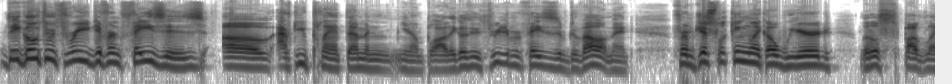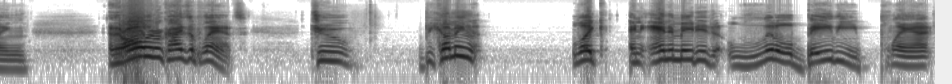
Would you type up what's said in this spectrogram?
They go through three different phases of after you plant them and you know blah. They go through three different phases of development from just looking like a weird little spudling, and they're all different kinds of plants, to becoming like an animated little baby plant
